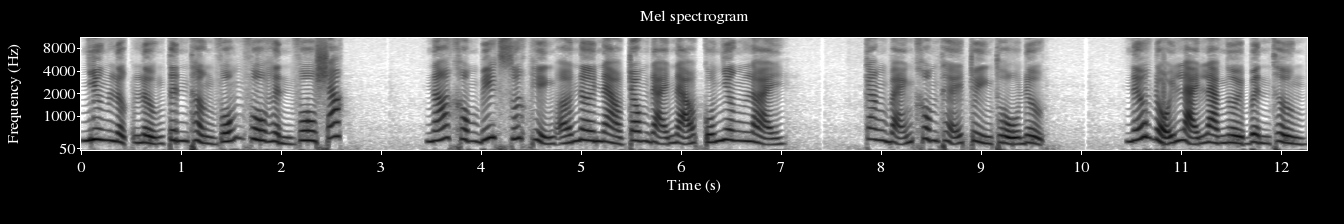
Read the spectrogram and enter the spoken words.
Nhưng lực lượng tinh thần vốn vô hình vô sắc, nó không biết xuất hiện ở nơi nào trong đại não của nhân loại, căn bản không thể truyền thụ được. Nếu đổi lại là người bình thường,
